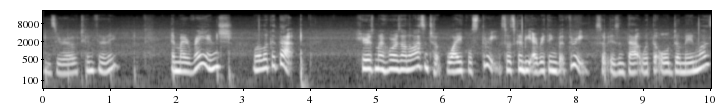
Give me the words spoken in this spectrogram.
and 0 to infinity. And my range, well, look at that. Here's my horizontal asymptote, y equals 3. So it's going to be everything but 3. So isn't that what the old domain was?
